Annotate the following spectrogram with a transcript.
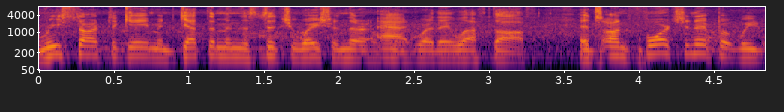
restart the game and get them in the situation they're at where they left off it's unfortunate, but we'd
